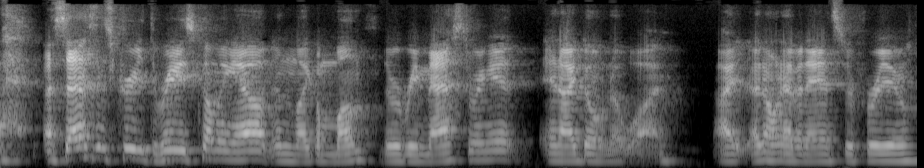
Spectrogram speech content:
Assassin's Creed 3 is coming out in like a month. They're remastering it, and I don't know why. I, I don't have an answer for you.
